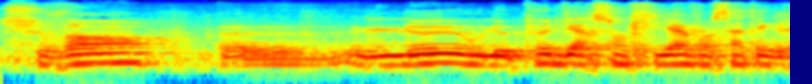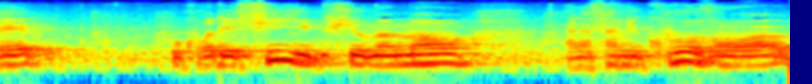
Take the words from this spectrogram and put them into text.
souvent, euh, le ou le peu de garçons qu'il y a vont s'intégrer au cours des filles, et puis au moment, à la fin du cours, vont,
